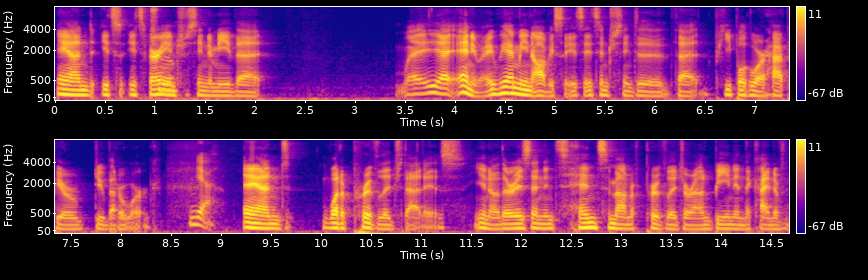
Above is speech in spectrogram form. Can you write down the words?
and it's it's very True. interesting to me that. Well, yeah. Anyway, I mean, obviously, it's it's interesting to that people who are happier do better work yeah. and what a privilege that is. You know, there is an intense amount of privilege around being in the kind of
